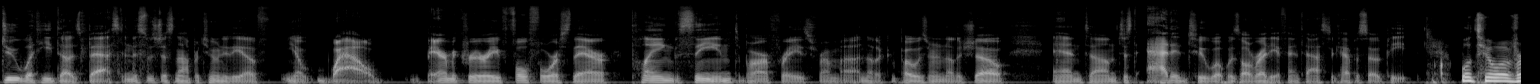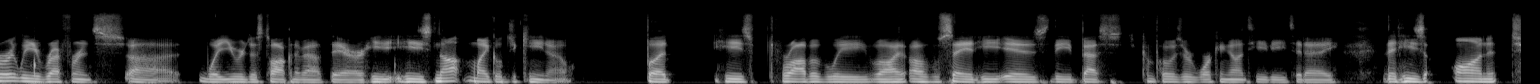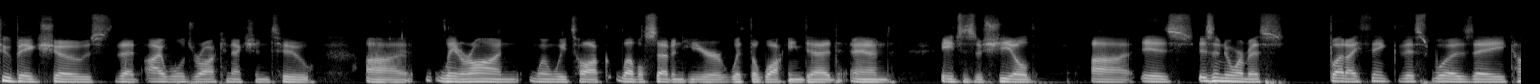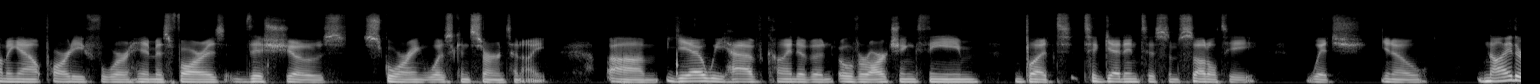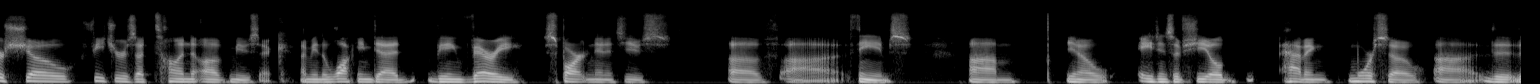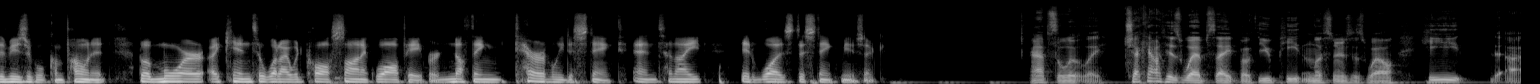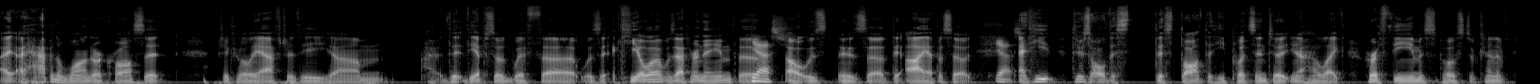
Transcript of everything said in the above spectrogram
do what he does best. And this was just an opportunity of you know, wow, Bear McCreary full force there playing the scene, to borrow a phrase from uh, another composer in another show. And um, just added to what was already a fantastic episode, Pete. Well, to overtly reference uh, what you were just talking about there, he he's not Michael Giacchino, but he's probably well, I, I will say it. He is the best composer working on TV today. That he's on two big shows that I will draw a connection to uh, later on when we talk level seven here with The Walking Dead and Agents of Shield uh, is is enormous. But I think this was a coming out party for him as far as this show's scoring was concerned tonight. Um, yeah, we have kind of an overarching theme, but to get into some subtlety, which you know neither show features a ton of music. I mean, The Walking Dead being very Spartan in its use of uh, themes. Um, you know, Agents of Shield having more so uh, the the musical component, but more akin to what I would call sonic wallpaper. Nothing terribly distinct. And tonight, it was distinct music. Absolutely. Check out his website, both you, Pete, and listeners as well. He, I, I happened to wander across it, particularly after the um, the, the episode with uh, was it Akela? Was that her name? The, yes. Oh, it was it was uh, the I episode. Yes. And he there's all this this thought that he puts into it. You know how like her theme is supposed to kind of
